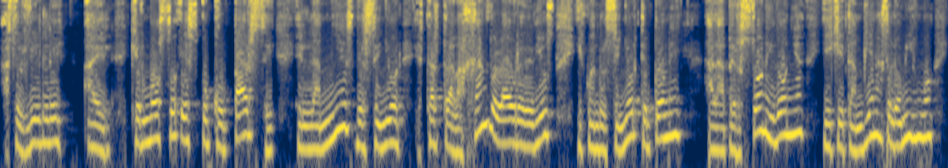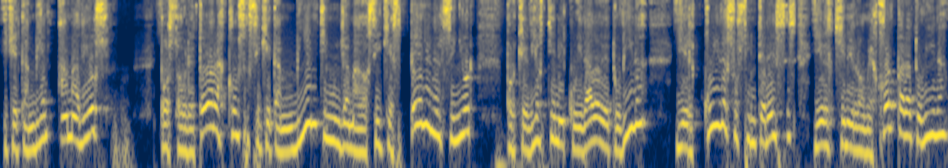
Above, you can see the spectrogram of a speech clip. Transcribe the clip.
a servirle a Él. Qué hermoso es ocuparse en la mies del Señor, estar trabajando la obra de Dios y cuando el Señor te pone a la persona idónea y que también hace lo mismo y que también ama a Dios por sobre todas las cosas y que también tiene un llamado. Así que espera en el Señor porque Dios tiene cuidado de tu vida y Él cuida sus intereses y Él tiene lo mejor para tu vida.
